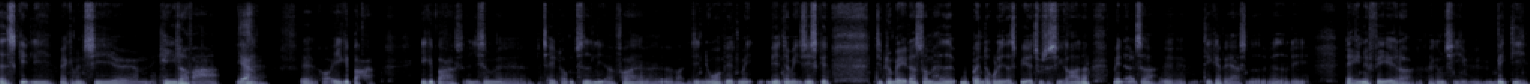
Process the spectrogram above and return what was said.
adskillige, hvad kan man sige, øh, helervarer. Ja. ja øh, og ikke bare ikke bare, ligesom øh, vi talte om tidligere, fra øh, var det de nordvietnamesiske diplomater, som havde ubanderoleret spiritus og cigaretter, men altså, øh, det kan være sådan noget, hvad hedder det, danefe, eller hvad kan man sige, vigtige,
